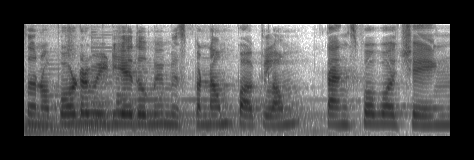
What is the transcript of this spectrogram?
ஸோ நான் போடுற வீடியோ எதுவுமே மிஸ் பண்ணாமல் பார்க்கலாம். தேங்க்ஸ் ஃபார் வாட்சிங்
